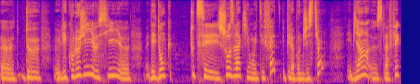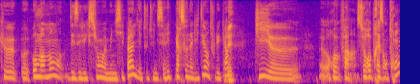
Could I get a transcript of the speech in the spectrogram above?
de l'écologie aussi, et donc toutes ces choses-là qui ont été faites, et puis la bonne gestion. Eh bien, cela fait que, au moment des élections municipales, il y a toute une série de personnalités, en tous les cas, qui, se représenteront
